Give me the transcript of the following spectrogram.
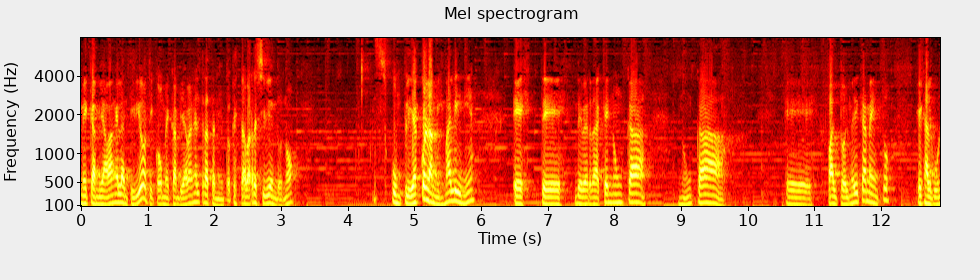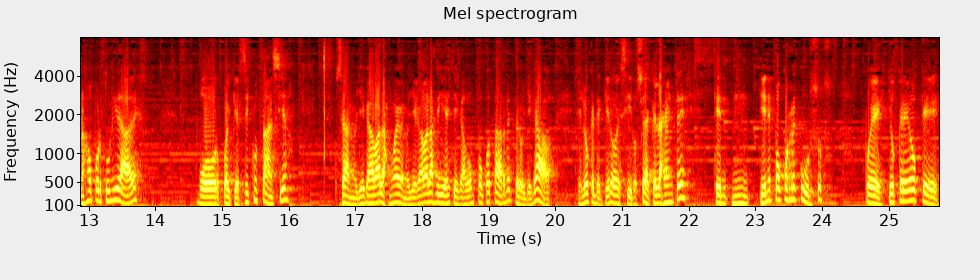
me cambiaban el antibiótico, me cambiaban el tratamiento que estaba recibiendo, no. cumplían con la misma línea. Este, de verdad que nunca, nunca eh, faltó el medicamento. En algunas oportunidades, por cualquier circunstancia, o sea, no llegaba a las 9, no llegaba a las 10, llegaba un poco tarde, pero llegaba. Es lo que te quiero decir. O sea, que la gente que tiene pocos recursos, pues yo creo que,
